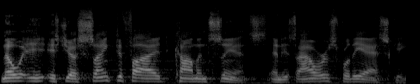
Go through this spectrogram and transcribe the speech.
No, it's just sanctified common sense, and it's ours for the asking.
